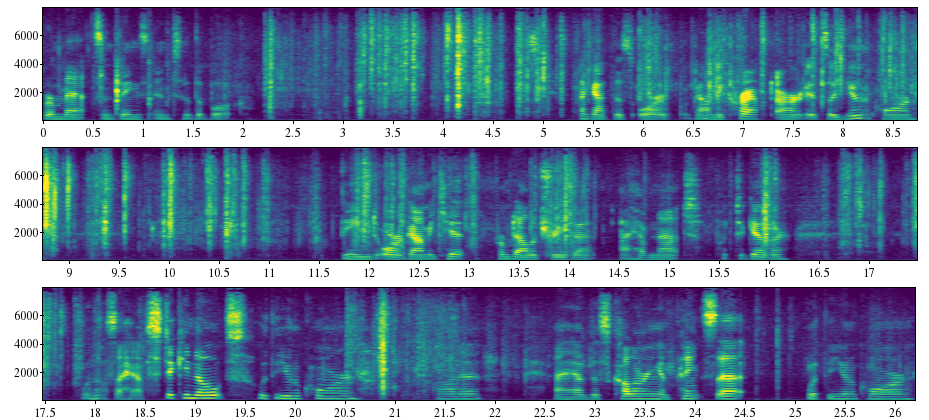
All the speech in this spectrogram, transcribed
for mats and things into the book. I got this origami craft art. It's a unicorn themed origami kit from Dollar Tree that I have not put together. What else I have? Sticky notes with the unicorn on it. I have this coloring and paint set with the unicorn.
